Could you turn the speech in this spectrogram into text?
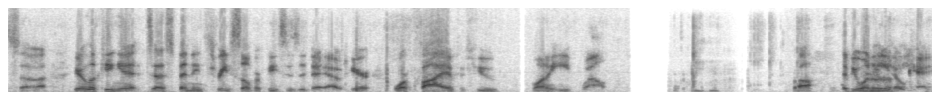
So uh, you're looking at uh, spending three silver pieces a day out here, or five if you want to eat well. Mhm. Well, if you want to Yeah. eat okay.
